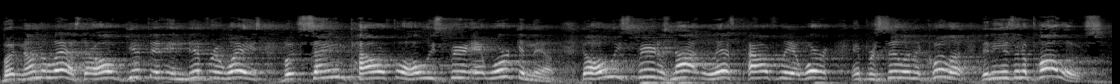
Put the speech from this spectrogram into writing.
But nonetheless, they're all gifted in different ways, but same powerful Holy Spirit at work in them. The Holy Spirit is not less powerfully at work in Priscilla and Aquila than he is in Apollos.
